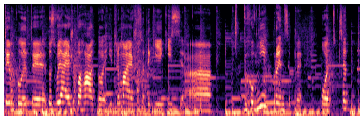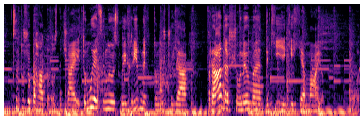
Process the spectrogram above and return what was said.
тим, коли ти дозволяєш багато і тримаєш все таки якісь е, виховні принципи. От це це дуже багато означає. І тому я ціную своїх рідних, тому що я рада, що вони в мене такі, яких я маю. От.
